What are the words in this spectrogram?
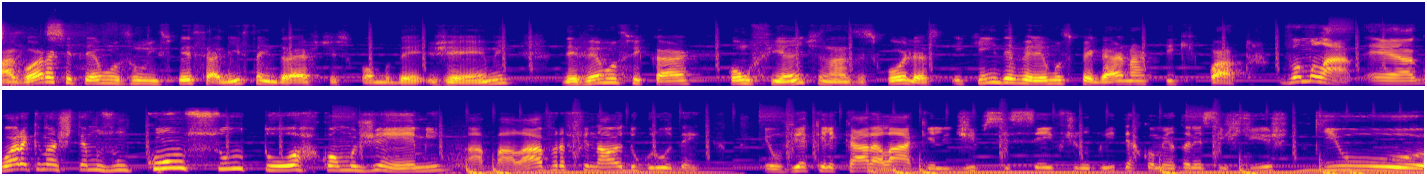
Agora que temos um especialista em drafts como GM, devemos ficar confiantes nas escolhas e quem deveremos pegar na pick 4? Vamos lá. É, agora que nós temos um consultor como GM, a palavra final é do Gruden. Eu vi aquele cara lá, aquele Gypsy Safety no Twitter comentando esses dias que o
